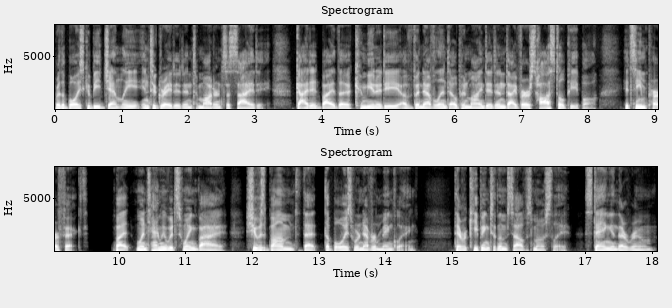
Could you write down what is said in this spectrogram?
where the boys could be gently integrated into modern society, guided by the community of benevolent, open minded, and diverse hostel people. It seemed perfect. But when Tami would swing by, she was bummed that the boys were never mingling. They were keeping to themselves mostly, staying in their room.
